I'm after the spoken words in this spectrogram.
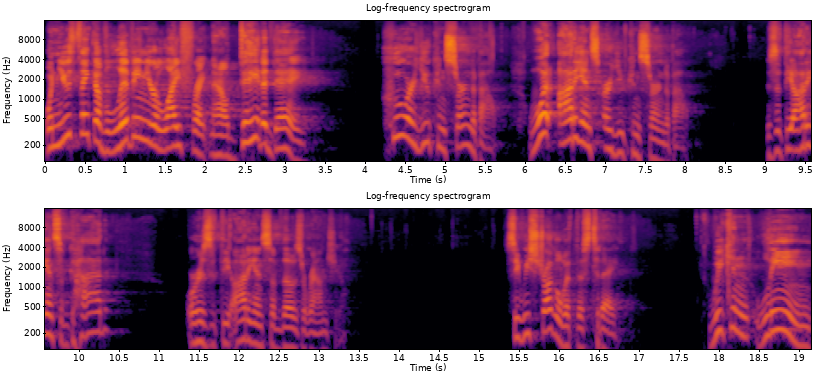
when you think of living your life right now, day to day, who are you concerned about? What audience are you concerned about? Is it the audience of God or is it the audience of those around you? See, we struggle with this today. We can lean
